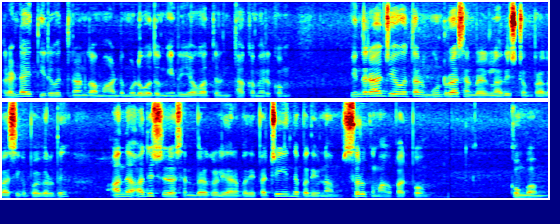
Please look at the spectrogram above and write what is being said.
ரெண்டாயிரத்தி இருபத்தி நான்காம் ஆண்டு முழுவதும் இந்த யோகத்தின் தாக்கம் இருக்கும். இந்த ராஜயோகத்தால் மூன்று ராசி நண்பர்களின் அதிர்ஷ்டம் பிரகாசிக்கப் போகிறது. அந்த அதிர்ஷ்ட நண்பர்கள் யார் என்பதை பற்றி இந்த பதிவில் நாம் சுருக்கமாக பார்ப்போம். கும்பம்.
